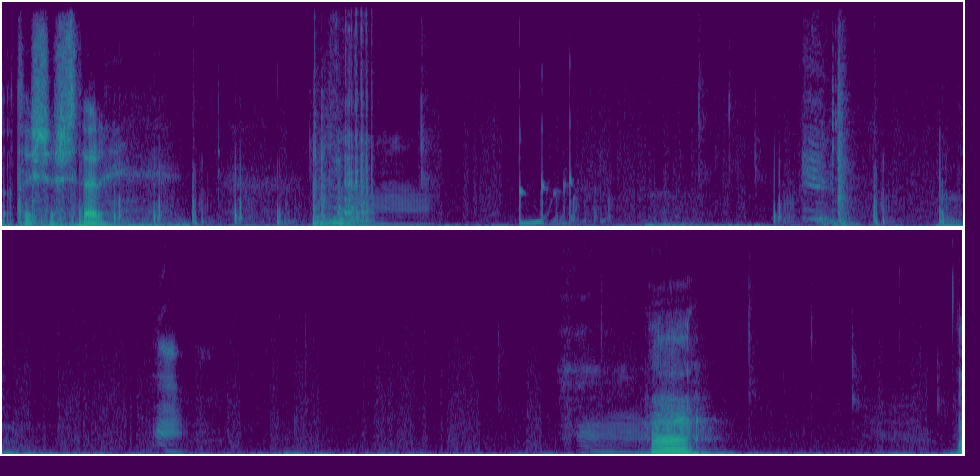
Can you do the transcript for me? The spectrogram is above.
No jeszcze cztery. A. No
